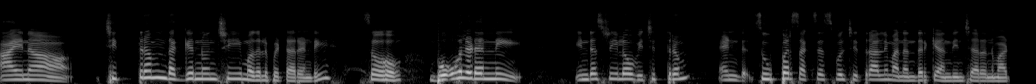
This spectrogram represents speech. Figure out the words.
ఆయన చిత్రం దగ్గర నుంచి మొదలుపెట్టారండి. సో బోలెడన్ని ఇండస్ట్రీలో విచిత్రం అండ్ సూపర్ సక్సెస్ఫుల్ చిత్రాల్ని మనందరికీ అందించారనమాట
